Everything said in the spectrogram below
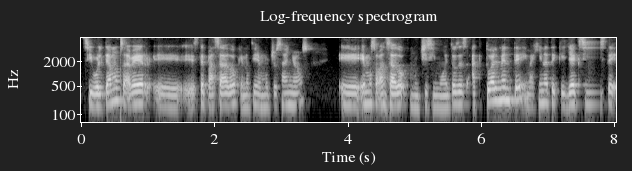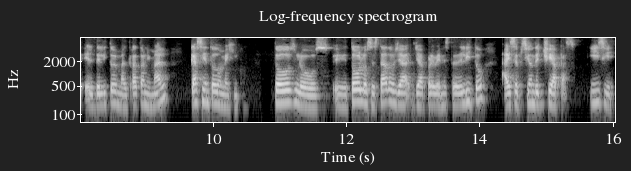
si volteamos a ver eh, este pasado, que no tiene muchos años, eh, hemos avanzado muchísimo. Entonces, actualmente, imagínate que ya existe el delito de maltrato animal casi en todo México. Todos los, eh, todos los estados ya, prevén este delito, a excepción de Chiapas. Y si,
